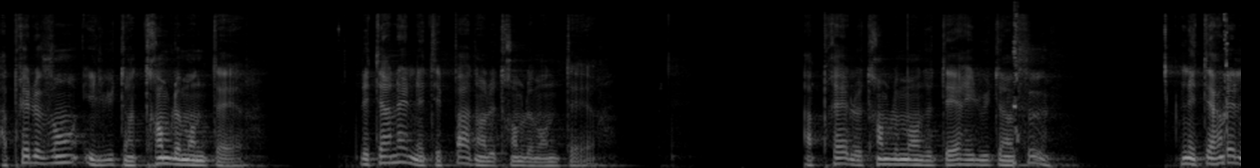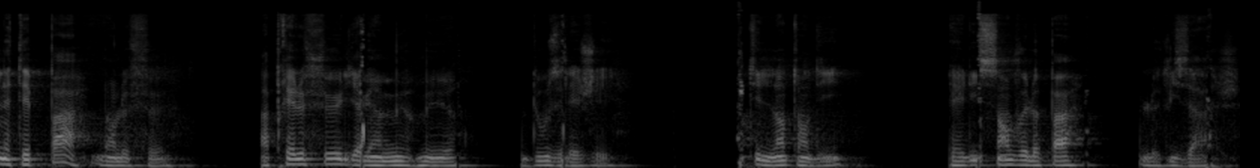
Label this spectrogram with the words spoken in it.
Après le vent, il y eut un tremblement de terre. L'Éternel n'était pas dans le tremblement de terre. Après le tremblement de terre, il eut un feu. L'Éternel n'était pas dans le feu. Après le feu, il y a eu un murmure doux et léger. Quand il l'entendit, Élie s'enveloppa le visage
